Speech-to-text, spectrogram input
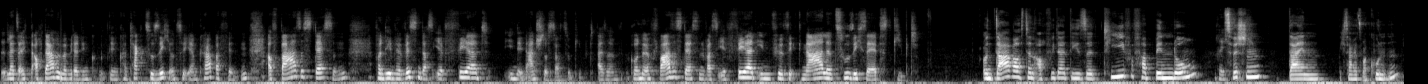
letztendlich auch darüber wieder den, den Kontakt zu sich und zu ihrem Körper finden, auf Basis dessen, von dem wir wissen, dass ihr Pferd ihnen den Anschluss dazu gibt. Also im Grunde auf Basis dessen, was ihr Pferd ihnen für Signale zu sich selbst gibt. Und daraus dann auch wieder diese tiefe Verbindung Richtig. zwischen deinen, ich sage jetzt mal Kunden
